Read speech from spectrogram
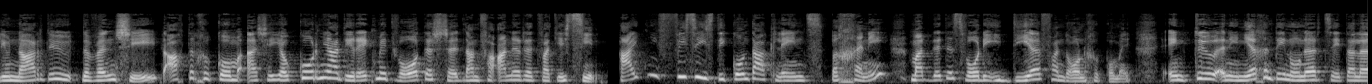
Leonardo da Vinci agtergekom as jy jou kornea direk met water sit, dan verander dit wat jy sien. Hy het nie fisies die kontaklens begin nie, maar dit is waar die idee vandaan gekom het. En toe in die 1900s het hulle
